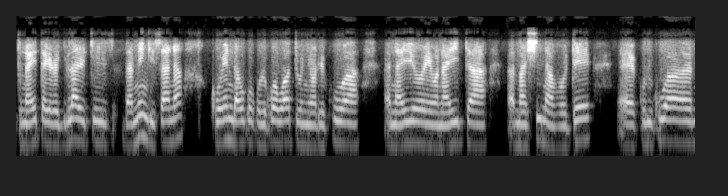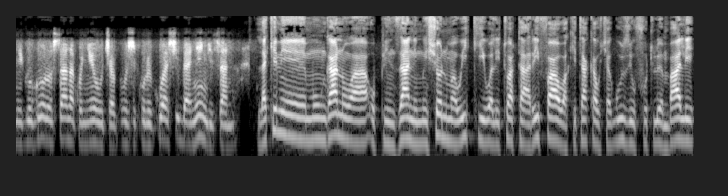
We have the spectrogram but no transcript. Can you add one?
tunaita irregularities za mingi sana, kuenda huko kulikuwa watu wenye walikuwa na hiyo wanaita uh, mashine a vote uh, kulikuwa migogoro sana kwenye hiyo uchaguzi, kulikuwa shida nyingi sana lakini muungano wa upinzani mwishoni mwa wiki walitoa taarifa wakitaka uchaguzi ufutiliwe mbali,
